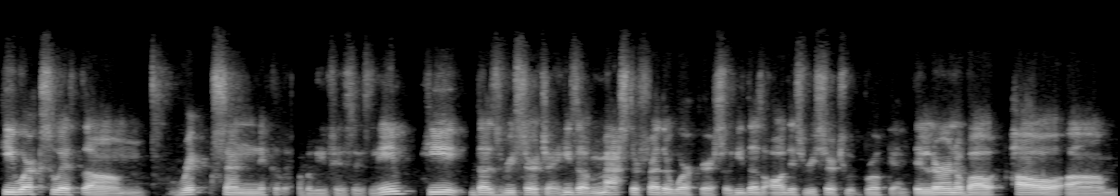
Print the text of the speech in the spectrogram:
he works with um Rick San Nicolas I believe is his name he does research and he's a master feather worker so he does all this research with Brook and they learn about how um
